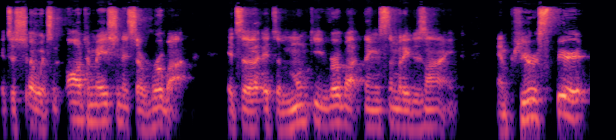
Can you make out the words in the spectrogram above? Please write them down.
It's a show. It's an automation. It's a robot. It's a it's a monkey robot thing somebody designed. And pure spirit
